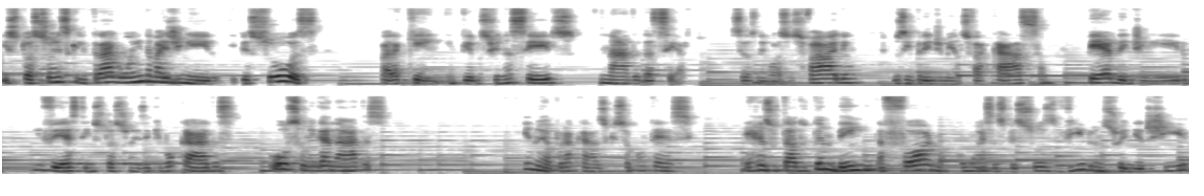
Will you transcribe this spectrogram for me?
e situações que lhe tragam ainda mais dinheiro e pessoas para quem, em termos financeiros, nada dá certo. Seus negócios falham, os empreendimentos fracassam, perdem dinheiro, investem em situações equivocadas ou são enganadas. E não é por acaso que isso acontece. É resultado também da forma como essas pessoas vibram sua energia,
